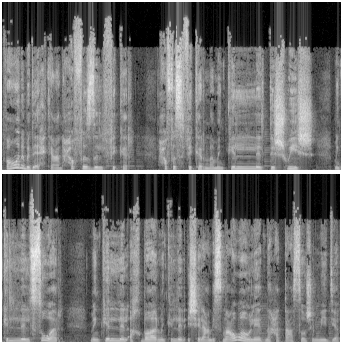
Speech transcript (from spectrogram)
فهون بدي أحكي عن حفظ الفكر حفظ فكرنا من كل التشويش من كل الصور من كل الأخبار من كل الأشياء اللي عم يسمعوها أولادنا حتى على الـ social media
